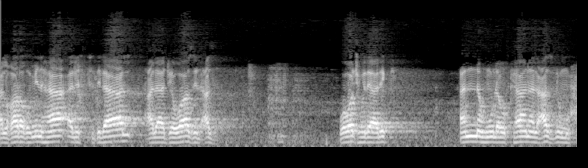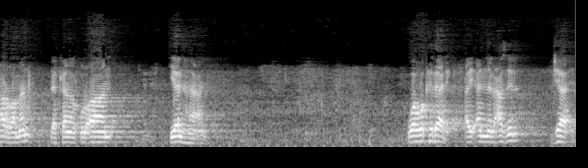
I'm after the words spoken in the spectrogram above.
الغرض منها الاستدلال على جواز العزل. ووجه ذلك أنه لو كان العزل محرما لكان القرآن ينهى عنه. وهو كذلك أي أن العزل جائز.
